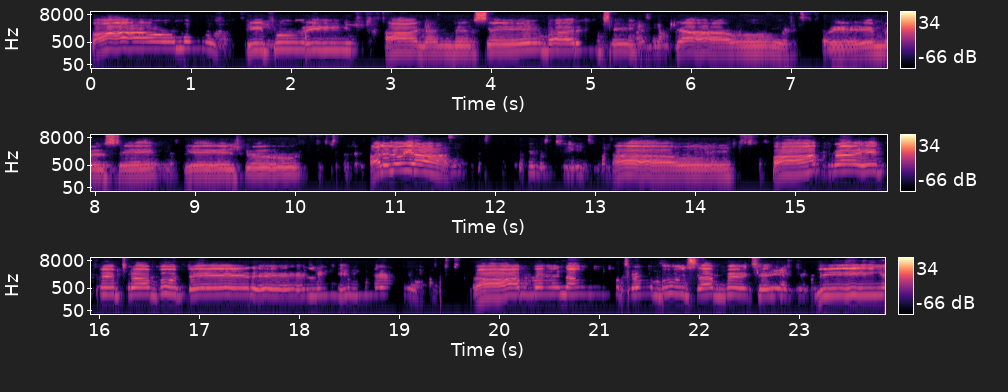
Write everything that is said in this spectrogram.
पाओ मुक्ति पूरी। आनंद से भर जाओ। प्रेम से यीशु। हालेलुया। आओ पाप रहित प्रभु तेरे लिए। बना प्रभु सबके लिए।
